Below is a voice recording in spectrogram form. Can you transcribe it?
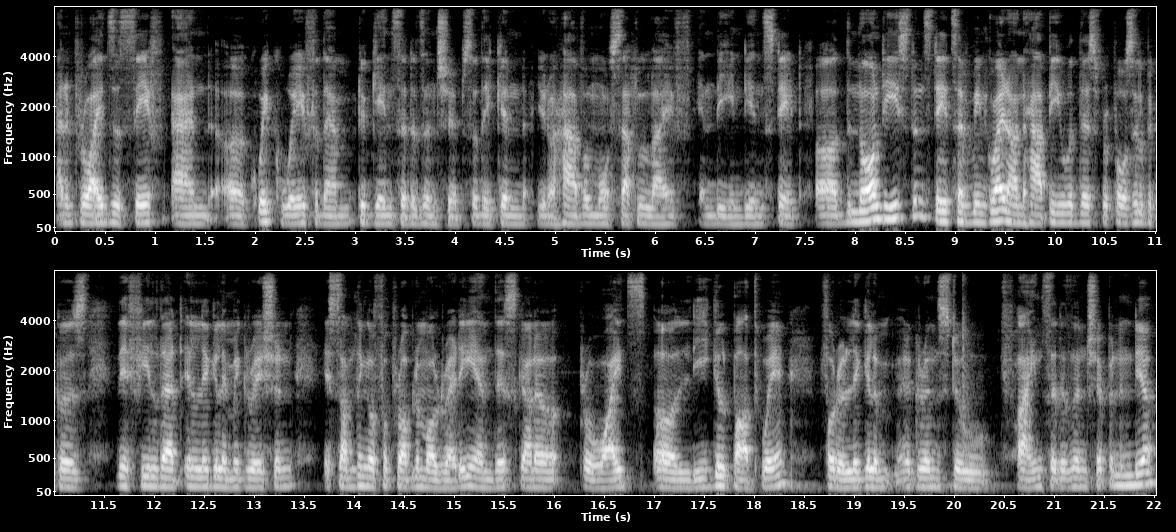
and it provides a safe and a quick way for them to gain citizenship so they can, you know, have a more settled life in the Indian state. Uh, the northeastern states have been quite unhappy with this proposal because they feel that illegal immigration is something of a problem already, and this kind of provides a legal pathway for illegal immigrants to find citizenship in India.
